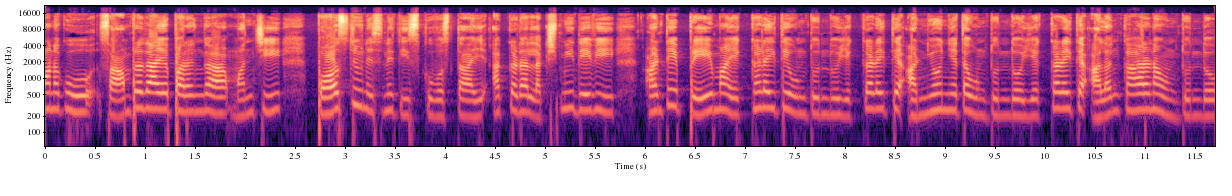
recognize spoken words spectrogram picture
మనకు సాంప్రదాయపరంగా మంచి పాజిటివ్నెస్ని తీసుకువస్తాయి. అక్కడ లక్ష్మీదేవి అంటే ప్రేమ ఎక్కడైతే ఉంటుందో ఎక్కడైతే అన్యోన్యత ఉంటుందో ఎక్కడైతే అలంకరణ ఉంటుందో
